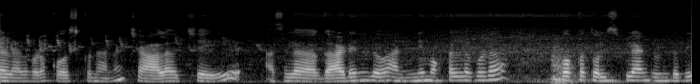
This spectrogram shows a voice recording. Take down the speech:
దళాలు కూడా కోసుకున్నాను. చాలా వచ్చాయి. అసలు గార్డెన్లో అన్ని మొక్కల్లో కూడా ఒక్కొక్క తులసి ప్లాంట్ ఉంటుంది.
